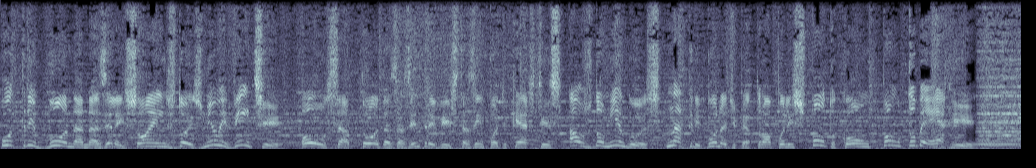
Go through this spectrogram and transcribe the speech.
o Tribuna nas eleições 2020. Ouça todas as entrevistas em podcasts aos domingos na tribunadepetrópolis.com.br.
